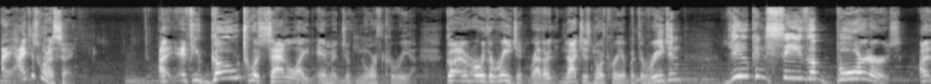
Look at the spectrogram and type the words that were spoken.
I, I, just want to say, uh, if you go to a satellite image of North Korea, go, or the region, rather, not just North Korea, but the region, you can see the borders. Uh,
